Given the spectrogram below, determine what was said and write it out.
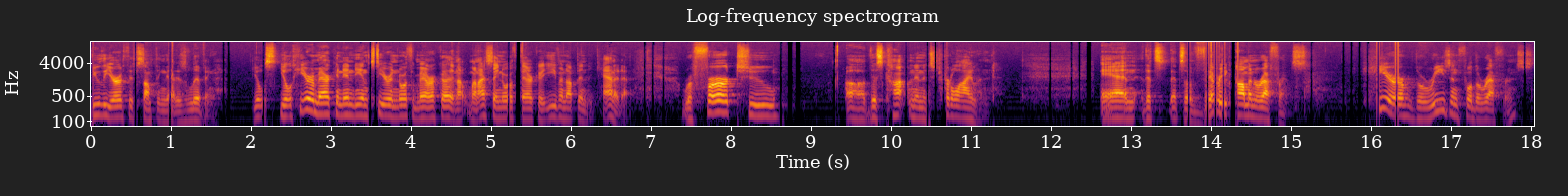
view the earth as something that is living. You'll, you'll hear American Indians here in North America, and when I say North America, even up into Canada, refer to uh, this continent as Turtle Island. And that's, that's a very common reference. Here, the reason for the reference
